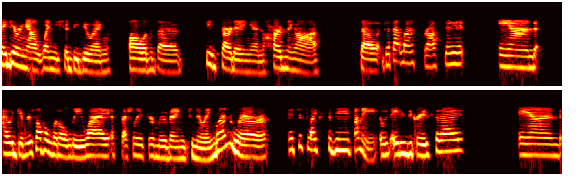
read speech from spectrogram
figuring out when you should be doing all of the seed starting and hardening off. So get that last frost date and I would give yourself a little leeway, especially if you're moving to New England where it just likes to be funny. It was 80 degrees today and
